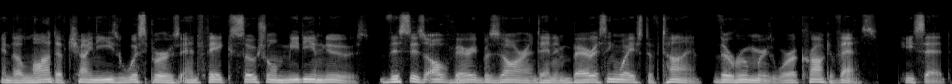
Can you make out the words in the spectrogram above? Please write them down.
and a lot of Chinese whispers and fake social media news. This is all very bizarre and an embarrassing waste of time. The rumors were a crock of s, he said.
